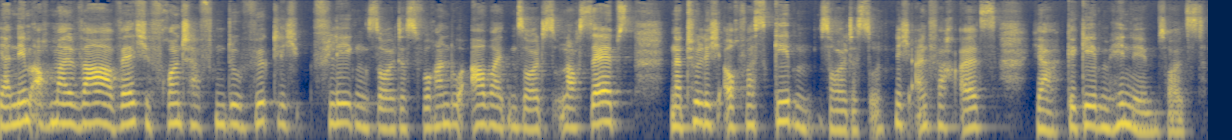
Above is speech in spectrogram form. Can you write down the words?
ja, nimm auch mal wahr, welche Freundschaften du wirklich pflegen solltest, woran du arbeiten solltest und auch selbst natürlich auch was geben solltest und nicht einfach als, ja, gegeben hinnehmen sollst.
